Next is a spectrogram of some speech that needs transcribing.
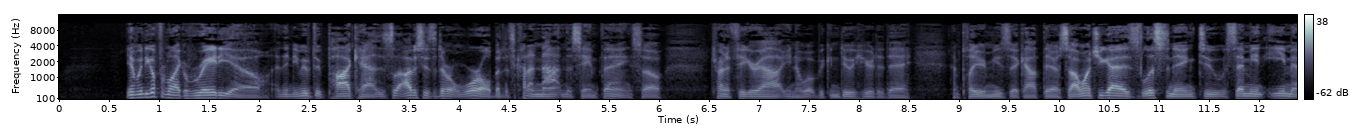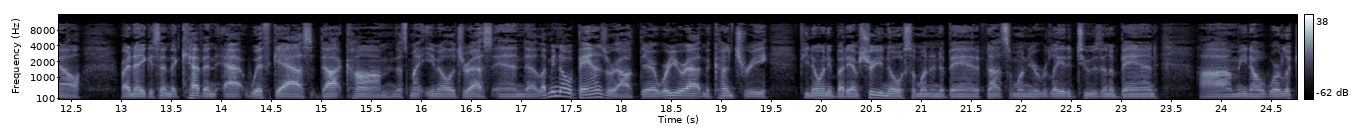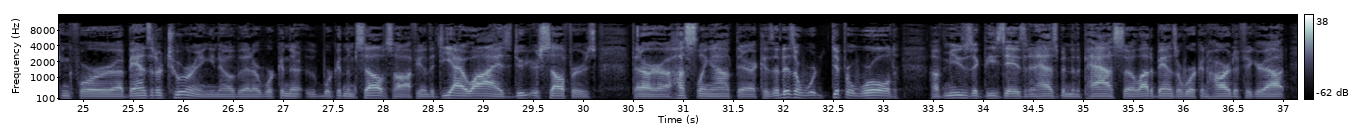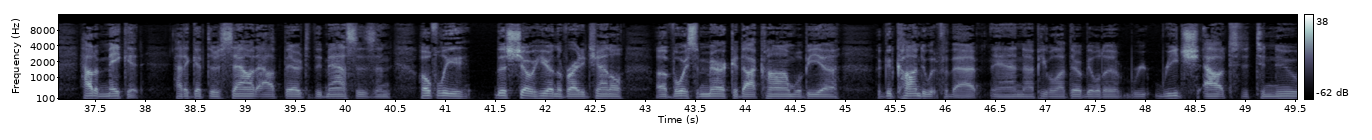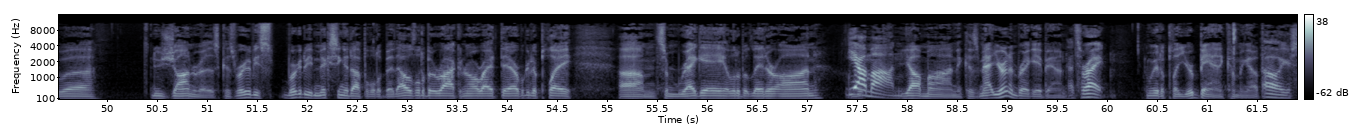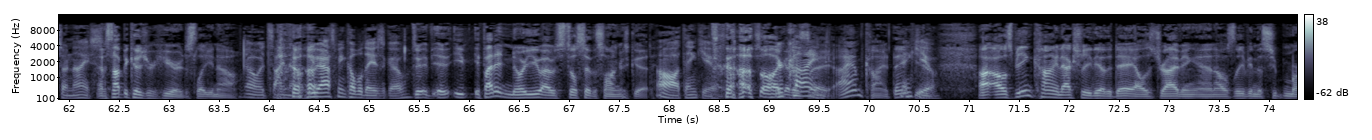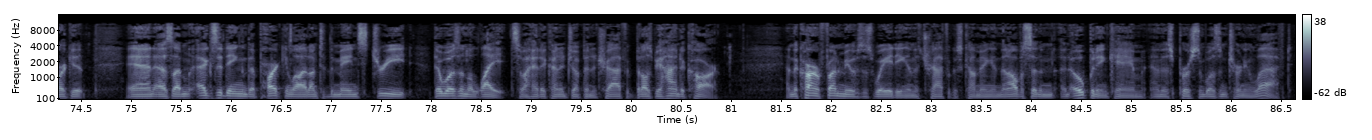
You know, when you go from like radio and then you move to podcast, it's, obviously it's a different world, but it's kind of not in the same thing. So, trying to figure out, you know, what we can do here today and play your music out there. So, I want you guys listening to send me an email right now. You can send it to Kevin at withgas.com. That's my email address. And uh, let me know what bands are out there, where you're at in the country. If you know anybody, I'm sure you know someone in a band. If not, someone you're related to is in a band. Um, you know, we're looking for uh, bands that are touring, you know, that are working their, working themselves off. You know, the DIYs, do-it-yourselfers that are uh, hustling out there because it is a w- different world of music these days than it has been in the past. So a lot of bands are working hard to figure out how to make it, how to get their sound out there to the masses, and hopefully this show here on the Variety Channel, uh, VoiceAmerica.com, will be a, a good conduit for that, and uh, people out there will be able to re- reach out to, to new uh, new genres because we're gonna be we're gonna be mixing it up a little bit. That was a little bit of rock and roll right there. We're gonna play um, some reggae a little bit later on. Yeah, man. Yeah, man. Because Matt, you're in a reggae band. That's right. We're gonna play your band coming up, Oh, you're so nice. and it's not because you're here. Just to let you know. Oh, it's I know. You asked me a couple days ago. If, if, if I didn't know you, I would still say the song is good. Oh, thank you. That's all I You're gotta kind. say. I am kind. Thank, Thank you. you. Uh, I was being kind actually the other day. I was driving and I was leaving the supermarket, and as I'm exiting the parking lot onto the main street, there wasn't a light, so I had to kind of jump into traffic. But I was behind a car, and the car in front of me was just waiting, and the traffic was coming, and then all of a sudden an opening came, and this person wasn't turning left.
